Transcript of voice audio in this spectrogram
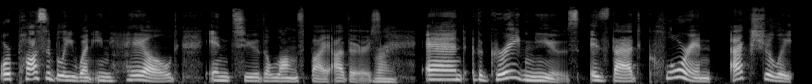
or possibly when inhaled into the lungs by others. Right. And the great news is that chlorine actually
